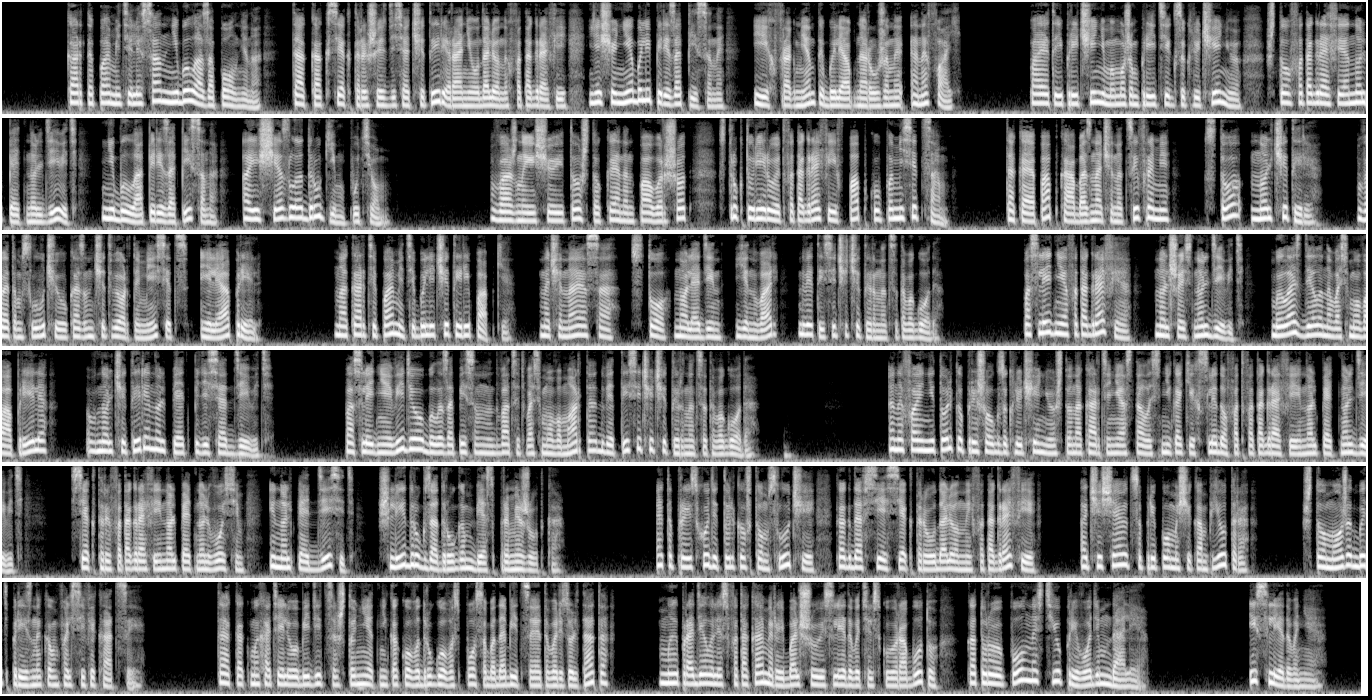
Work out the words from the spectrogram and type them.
Карта памяти Лисан не была заполнена, так как секторы 64 ранее удаленных фотографий еще не были перезаписаны, и их фрагменты были обнаружены NFI. По этой причине мы можем прийти к заключению, что фотография 0509 не была перезаписана, а исчезла другим путем. Важно еще и то, что Canon PowerShot структурирует фотографии в папку по месяцам. Такая папка обозначена цифрами 10004. В этом случае указан четвертый месяц или апрель. На карте памяти были четыре папки, начиная со 100.01 январь 2014 года. Последняя фотография 0609 была сделана 8 апреля в 04.05.59. Последнее видео было записано 28 марта 2014 года. NFI не только пришел к заключению, что на карте не осталось никаких следов от фотографии 0509, Секторы фотографий 0508 и 0510 шли друг за другом без промежутка. Это происходит только в том случае, когда все секторы удаленной фотографии очищаются при помощи компьютера, что может быть признаком фальсификации. Так как мы хотели убедиться, что нет никакого другого способа добиться этого результата, мы проделали с фотокамерой большую исследовательскую работу, которую полностью приводим далее. Исследование.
